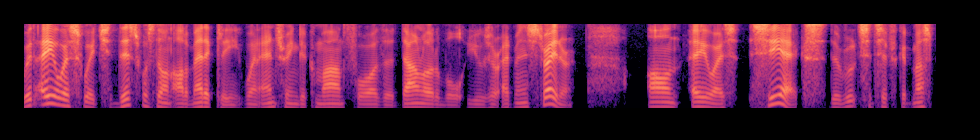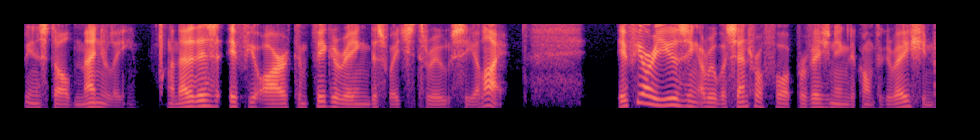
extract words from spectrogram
With AOS Switch, this was done automatically when entering the command for the downloadable user administrator. On AOS CX, the root certificate must be installed manually, and that is if you are configuring the switch through CLI. If you are using Aruba Central for provisioning the configuration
